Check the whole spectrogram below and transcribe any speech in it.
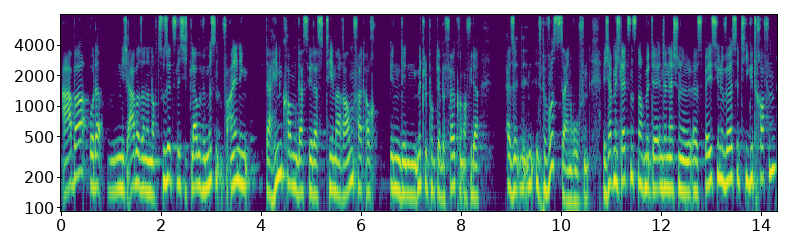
Aber, oder nicht aber, sondern noch zusätzlich, ich glaube, wir müssen vor allen Dingen dahin kommen, dass wir das Thema Raumfahrt auch in den Mittelpunkt der Bevölkerung auch wieder also ins Bewusstsein rufen. Ich habe mich letztens noch mit der International äh, Space University getroffen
